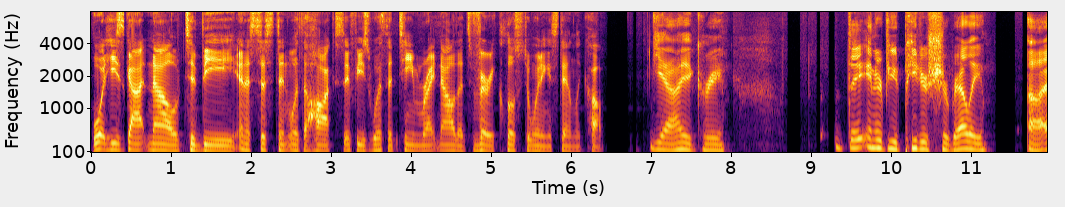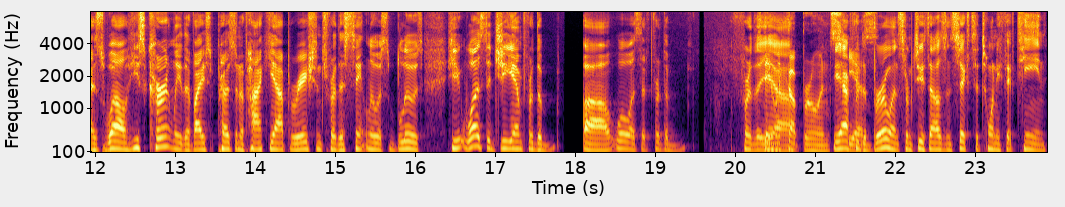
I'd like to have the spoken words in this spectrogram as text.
what he's got now to be an assistant with the Hawks if he's with a team right now that's very close to winning a Stanley Cup. Yeah, I agree. They interviewed Peter Chiarelli uh, as well. He's currently the vice president of hockey operations for the St. Louis Blues. He was the GM for the uh, what was it for the for the Stanley uh, Cup Bruins. Yeah, yes. for the Bruins from 2006 to 2015.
